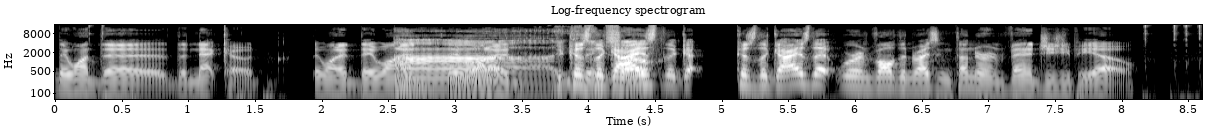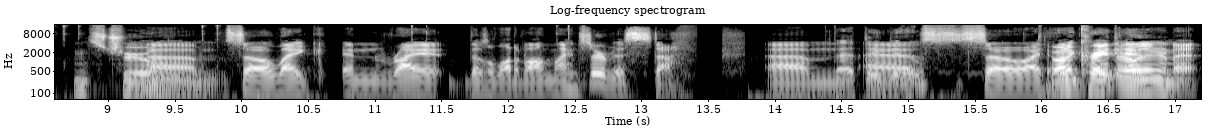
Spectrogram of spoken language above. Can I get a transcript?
they want the the net code. They wanted they wanted Ah, they wanted because the think so? guys the because the guys that were involved in Rising Thunder invented GGPO. It's true. Um, so like, and Riot does a lot of online service stuff. Um, That they do. So I they want to think- create and- their own and- internet.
